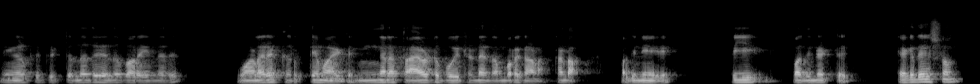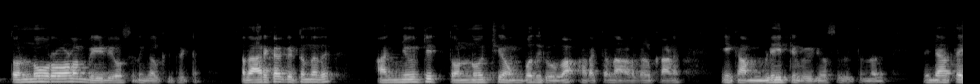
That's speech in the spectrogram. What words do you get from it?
നിങ്ങൾക്ക് കിട്ടുന്നത് എന്ന് പറയുന്നത് വളരെ കൃത്യമായിട്ട് ഇങ്ങനെ താഴോട്ട് പോയിട്ടുണ്ട് നമ്പർ കാണാം. കണ്ടോ? പതിനേഴ് ഈ പതിനെട്ട് ഏകദേശം തൊണ്ണൂറോളം വീഡിയോസ് നിങ്ങൾക്ക് കിട്ടും. അതാർക്കാ കിട്ടുന്നത്? അഞ്ഞൂറ്റി തൊണ്ണൂറ്റി ഒമ്പത് രൂപ അടക്കുന്ന ആളുകൾക്കാണ് ഈ കംപ്ലീറ്റ് വീഡിയോസ് കിട്ടുന്നത്. ഇതിന്റെ അകത്ത്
